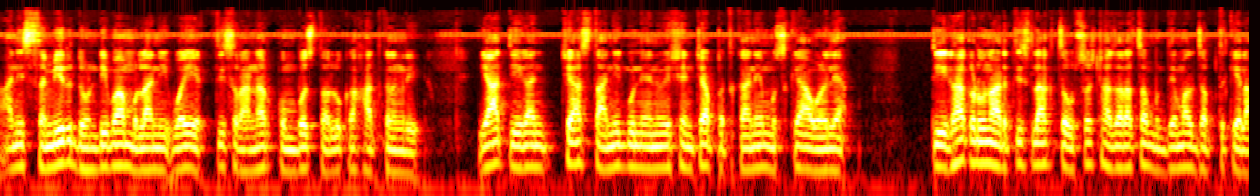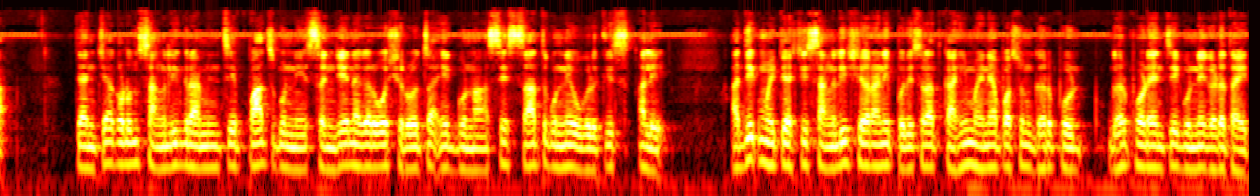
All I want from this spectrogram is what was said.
आणि समीर धोंडीबा मुलानी वय एकतीस राहणार कुंभोज तालुका हातकणंगले. या तिघांच्या स्थानिक गुन्हे अन्वेषणच्या पथकाने मुसक्या आवळल्या. तिघाकडून अडतीस लाख चौसष्ट हजाराचा मुद्देमाल जप्त केला. त्यांच्याकडून सांगली ग्रामीणचे पाच गुन्हे संजय नगर व शिरोळचा एक गुन्हा असे सात गुन्हे उघडकीस आले. अधिक माहिती अशी सांगली शहर आणि परिसरात काही महिन्यापासून घरफोड घरफोड्यांचे गुन्हे घडत आहेत.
